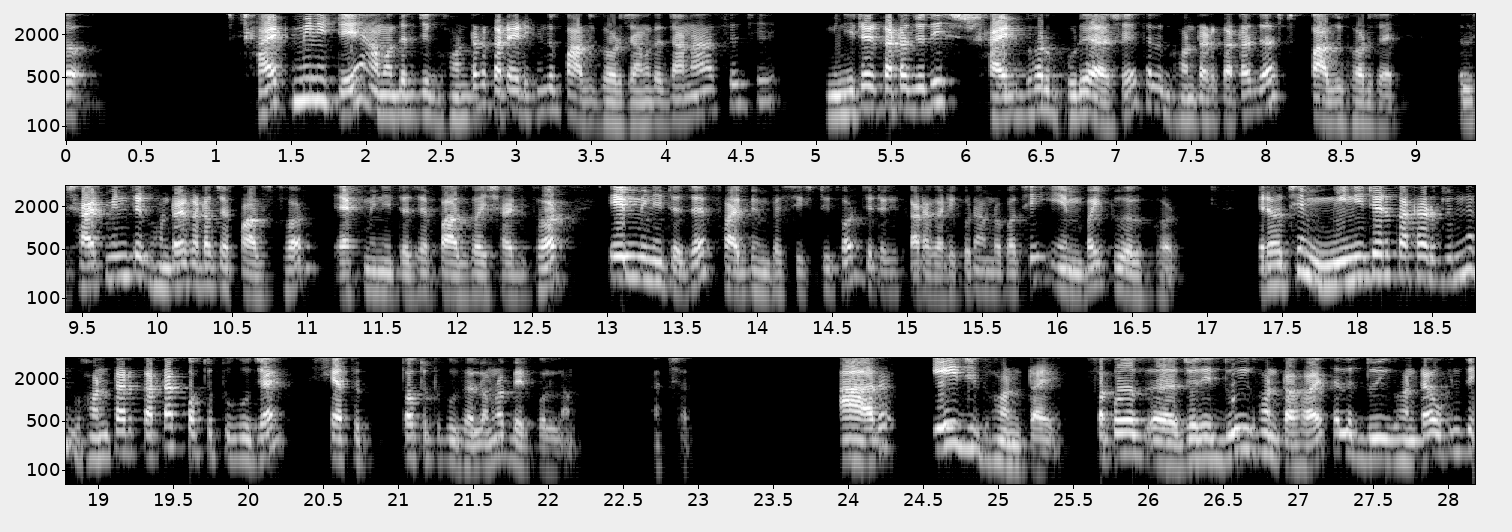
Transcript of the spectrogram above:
তো ষাট মিনিটে আমাদের যে ঘণ্টার কাটা, এটা কিন্তু পাঁচ ঘর যায়। আমাদের জানা আছে যে মিনিটের কাটা যদি ষাট ঘর ঘুরে আসে, তাহলে ঘণ্টার কাটা জাস্ট পাঁচ ঘর যায়। তাহলে ষাট মিনিটে ঘণ্টার কাটা যায় পাঁচ ঘর, এক মিনিটে যায় পাঁচ বাই ষাট ঘর, এম মিনিটে যায় ফাইভ এম বাই সিক্সটি ঘর, যেটাকে কাটাকাটি করে আমরা পাচ্ছি এম বাই টুয়েলভ ঘর। এটা হচ্ছে মিনিটের কাটার জন্য ঘণ্টার কাটা কতটুকু যায়, সে ততটুকু ভ্যালু আমরা বের করলাম। আচ্ছা। আর এইচ ঘন্টায় সাপোজ যদি দুই ঘণ্টা হয়, তাহলে দুই ঘন্টাও কিন্তু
